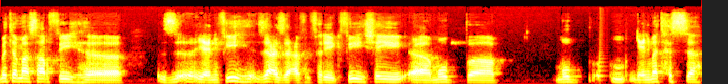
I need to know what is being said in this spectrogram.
متى ما صار فيه آه، يعني فيه زعزعة في الفريق فيه شيء آه، مو مو يعني ما تحسه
